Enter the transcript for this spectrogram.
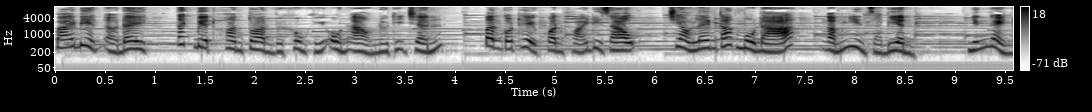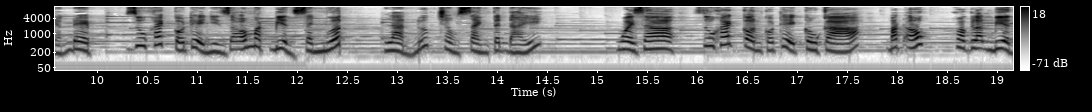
Bãi biển ở đây tách biệt hoàn toàn với không khí ồn ào nơi thị trấn. Bạn có thể khoan khoái đi dạo, trèo lên các mồ đá, ngắm nhìn ra biển. Những ngày nắng đẹp, du khách có thể nhìn rõ mặt biển xanh mướt, làn nước trong xanh tận đáy. Ngoài ra, du khách còn có thể câu cá, bắt ốc hoặc lặn biển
